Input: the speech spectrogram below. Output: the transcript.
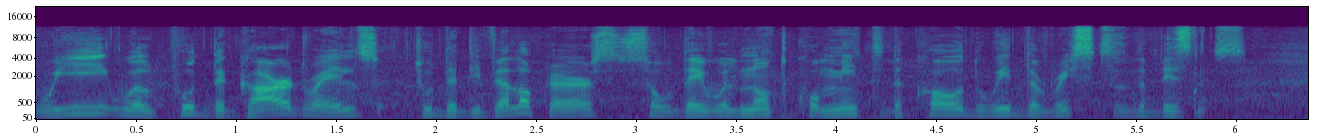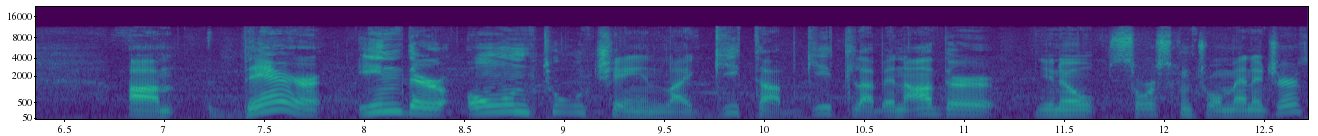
we will put the guardrails to the developers so they will not commit the code with the risks of the business. Um, they're in their own tool chain like GitHub, GitLab, and other you know source control managers,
